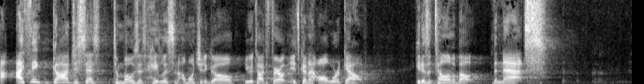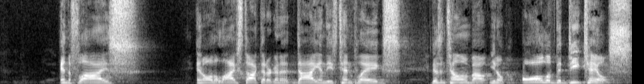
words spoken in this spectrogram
I think God just says to Moses, hey, listen, I want you to go. You're going to talk to Pharaoh. It's going to all work out. He doesn't tell him about the gnats and the flies and all the livestock that are going to die in these 10 plagues. He doesn't tell him about, you know, all of the details.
